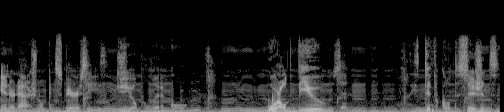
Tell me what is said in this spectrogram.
international conspiracies, geopolitical worldviews, and mm-hmm. these difficult decisions.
